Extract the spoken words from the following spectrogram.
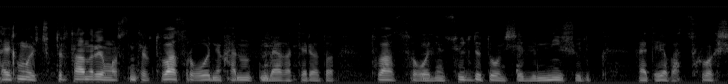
Саяхан өчтөр та нарын орсон тэр туваа сургуулийн ханамд нь байгаа тэр одоо туваа сургуулийн сүлдэд дуун жишээлбэл миний шүлэг тэгээ бат цөх багш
